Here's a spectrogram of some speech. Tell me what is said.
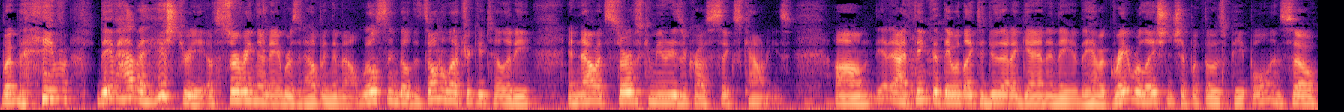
but they've they've have a history of serving their neighbors and helping them out. Wilson built its own electric utility, and now it serves communities across six counties. Um, I think that they would like to do that again, and they, they have a great relationship with those people, and so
